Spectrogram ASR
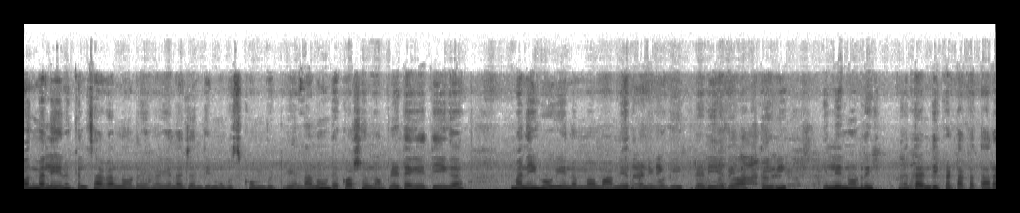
ಬಂದಮೇಲೆ ಏನು ಕೆಲಸ ಆಗಲ್ಲ ನೋಡ್ರಿ, ಹಾಗಾಗಿ ಎಲ್ಲ ಜಲ್ದಿ ಮುಗಿಸ್ಕೊಂಬಿಟ್ವಿ. ಎಲ್ಲನೂ ಡೆಕೋರೇಷನ್ ಕಂಪ್ಲೀಟ್ ಆಗೈತಿ. ಈಗ ಮನೆಗೆ ಹೋಗಿ ನಮ್ಮ ಮಾಮಿಯವ್ರ ಮನೆಗೆ ಹೋಗಿ ರೆಡಿ ಅದು ಹಾಕ್ತೀವಿ. ಇಲ್ಲಿ ನೋಡ್ರಿ ದಂಡಿ ಕಟ್ಟಾಕತ್ತಾರ.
